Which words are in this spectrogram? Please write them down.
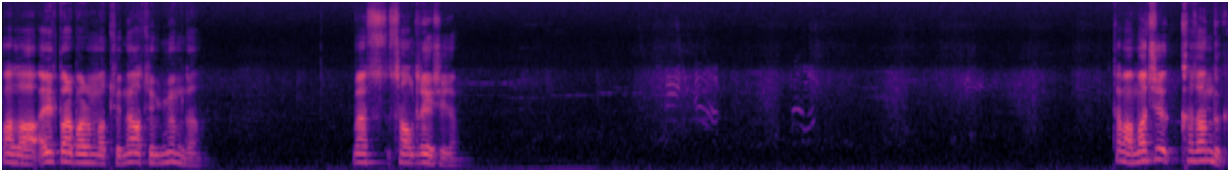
Valla Elit Barbar'ın mı atıyor ne atıyor bilmiyorum da. Ben saldırıya geçeceğim. Tamam maçı kazandık.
